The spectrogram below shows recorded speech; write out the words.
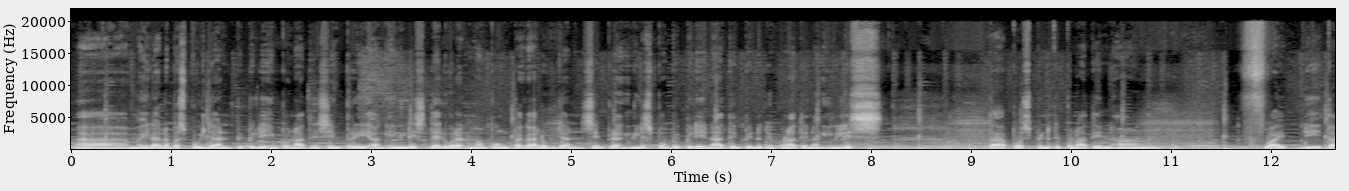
Ah, may lalabas po dyan. Pipiliin po natin siyempre ang English dahil wala naman pong Tagalog dyan. Siyempre ang English po ang pipiliin natin. Pinutin po natin ang English tapos pinutin po natin ang swipe data.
